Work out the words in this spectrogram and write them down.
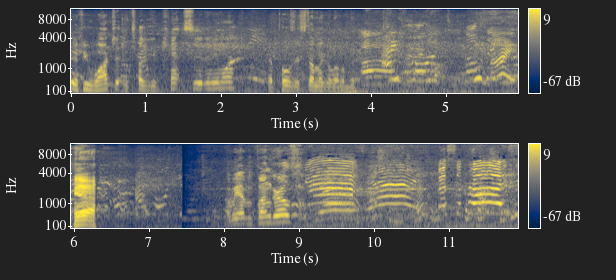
if you watch it until you can't see it anymore, it pulls your stomach a little bit. I hold mine. Yeah. Are we having fun, girls? Yeah. Best surprise. Here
